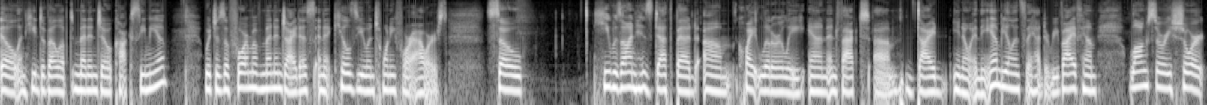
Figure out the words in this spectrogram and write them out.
ill and he developed meningococcemia, which is a form of meningitis and it kills you in 24 hours. So he was on his deathbed um, quite literally and in fact um, died you know in the ambulance they had to revive him long story short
